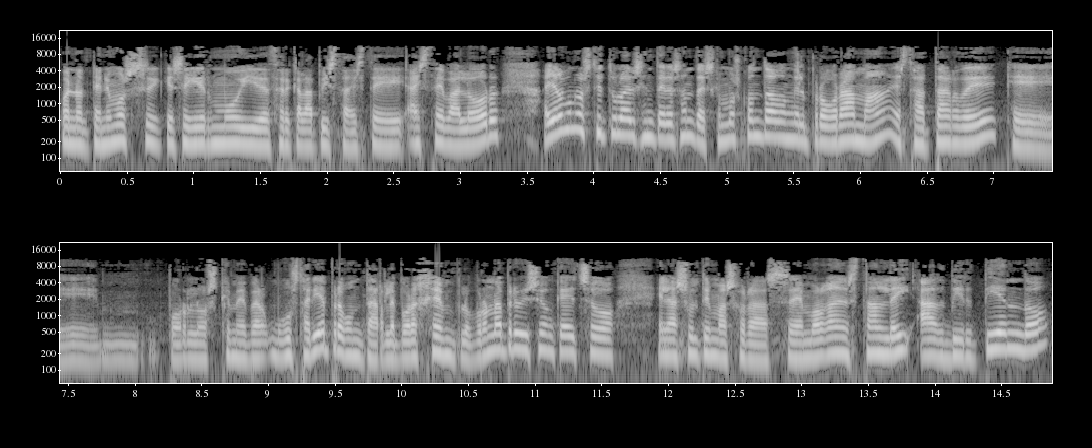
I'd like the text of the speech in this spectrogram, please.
Bueno, tenemos que seguir muy de cerca la pista a este, a este valor. Hay algunos titulares interesantes que hemos contado en el programa esta tarde que, mm, por los que me gustaría preguntarle. Por ejemplo, por una previsión que ha hecho en las últimas horas eh, Morgan Stanley advirtiendo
